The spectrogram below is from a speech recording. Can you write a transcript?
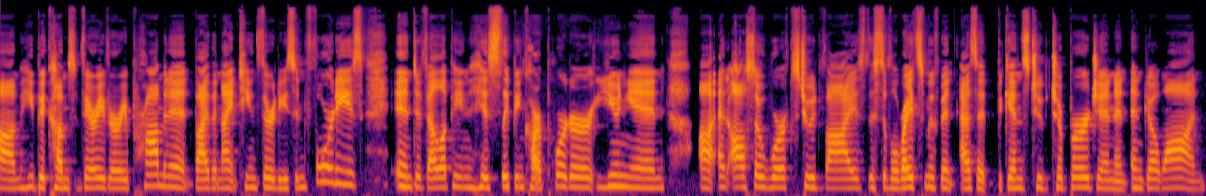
Um, he becomes very, very prominent by the 1930s and 40s in developing his sleeping car porter union uh, and also works to advise the civil rights movement as it begins to, to burgeon and, and go on.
